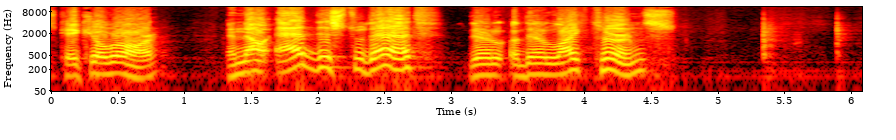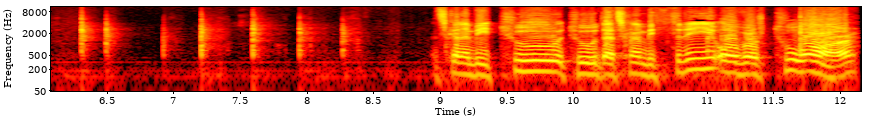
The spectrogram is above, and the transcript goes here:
kq over r. And now add this to that, they're, they're like terms. It's going to be 2, 2, that's going to be 3 over 2r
